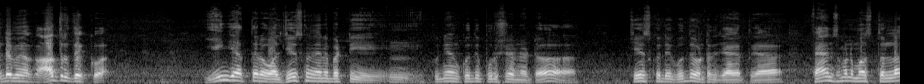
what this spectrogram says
అంటే మీకు ఆతృత ఎక్కువ. ఏం చేస్తారో వాళ్ళు చేసుకునే దాన్ని బట్టి పుణ్యం కొద్ది పురుషుడు అన్నట్టు చేసుకునే కొద్ది ఉంటుంది జాగ్రత్తగా. ఫ్యాన్స్ అంటే మస్తుల్లా.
